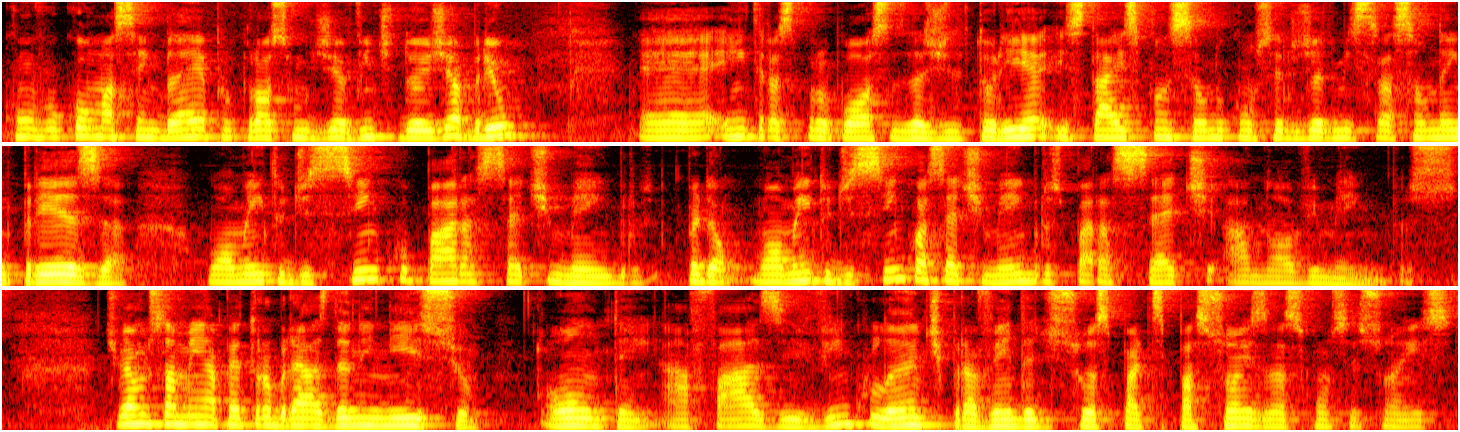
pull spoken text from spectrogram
convocou uma assembleia para o próximo dia 22 de abril. É, entre as propostas da diretoria está a expansão do conselho de administração da empresa, um aumento de 5 para 7 membros, perdão, um aumento de 5 a 7 membros para 7 a 9 membros. Tivemos também a Petrobras dando início ontem à fase vinculante para a venda de suas participações nas concessões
